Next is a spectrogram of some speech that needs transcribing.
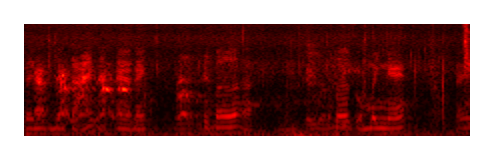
Bên bên trái hả à đây. Cái bơ hả? Cái bơ của mình nè. Đây.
